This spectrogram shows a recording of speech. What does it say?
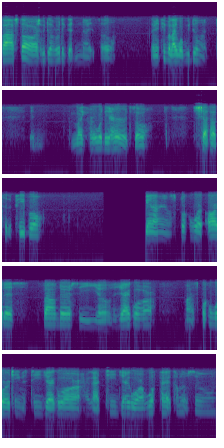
five stars. We're doing really good tonight. So, I mean, people like what we're doing and like heard what they heard. So, shout out to the people. Again, I am a spoken word artist, founder, CEO of the Jaguar. My spoken word team is Team Jaguar. I got Team Jaguar Wolfpack coming up soon.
